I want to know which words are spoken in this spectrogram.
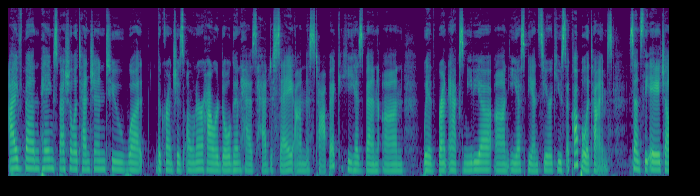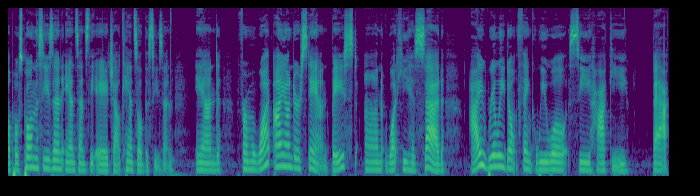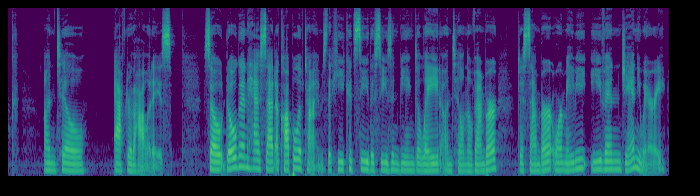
I've been paying special attention to what the Crunch's owner, Howard Dolgon, has had to say on this topic. He has been on with Brent Axe Media on ESPN Syracuse a couple of times since the AHL postponed the season and since the AHL canceled the season. And from what I understand, based on what he has said, I really don't think we will see hockey back until after the holidays. So, Dolgon has said a couple of times that he could see the season being delayed until November, December, or maybe even January.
